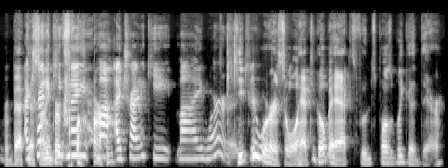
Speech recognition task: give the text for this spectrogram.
Rebecca I try to keep my, my I try to keep my word. keep your word. So we'll have to go back. Food's supposedly good there.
